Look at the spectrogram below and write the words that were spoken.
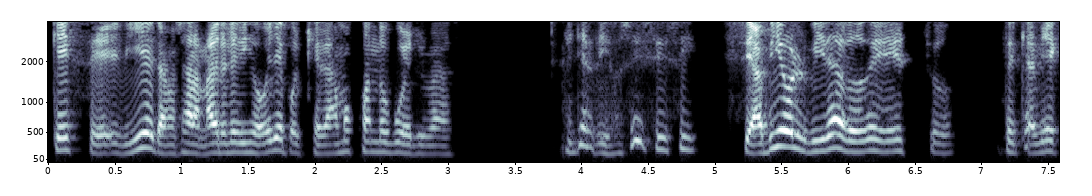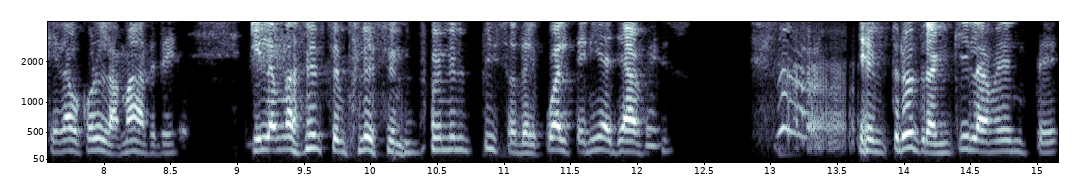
que se viera. O sea, la madre le dijo, oye, pues quedamos cuando vuelvas. Ella dijo, sí, sí, sí. Se había olvidado de esto, de que había quedado con la madre. Y la madre se presentó en el piso del cual tenía llaves. Entró tranquilamente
